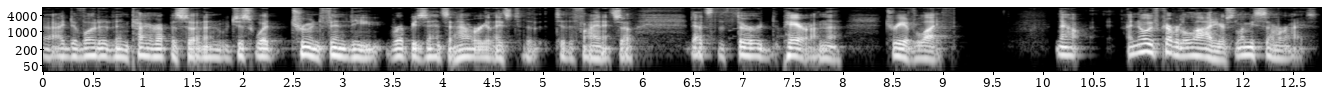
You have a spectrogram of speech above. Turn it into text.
Uh, I devoted an entire episode on just what true infinity represents and how it relates to the to the finite. So that's the third pair on the tree of life. Now, I know we've covered a lot here, so let me summarize.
